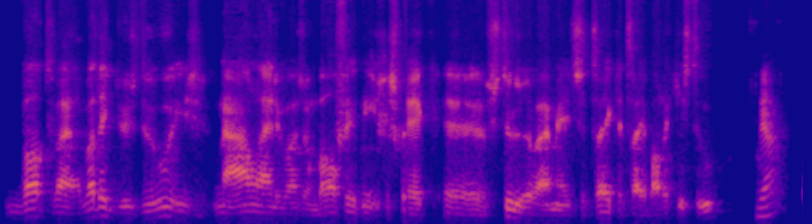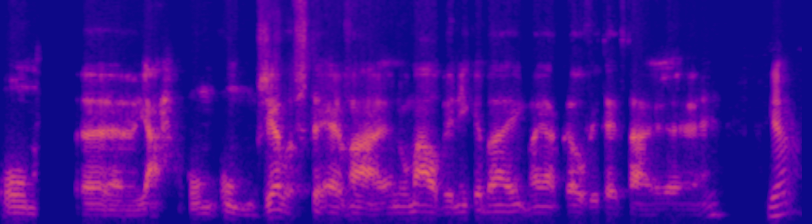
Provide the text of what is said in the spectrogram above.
wat, wij, wat ik dus doe, is na aanleiding van zo'n balfittinggesprek uh, sturen wij mensen twee keer twee balletjes toe. Ja. Om, uh, ja, om, om zelf te ervaren. Normaal ben ik erbij, maar ja, COVID heeft daar. Uh, ja.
